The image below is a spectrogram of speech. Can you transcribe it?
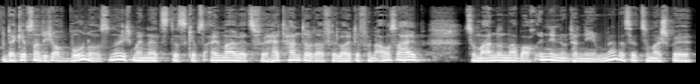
und da gibt's natürlich auch Bonus. Ne? Ich meine, jetzt, das gibt's einmal jetzt für Headhunter oder für Leute von außerhalb, zum anderen aber auch in den Unternehmen. Ne? Dass jetzt zum Beispiel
